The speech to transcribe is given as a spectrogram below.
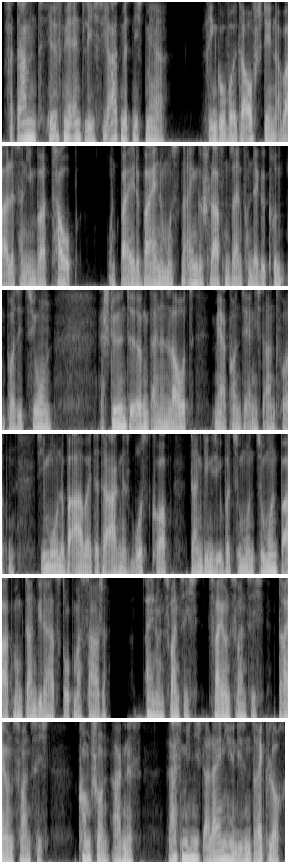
Verdammt, hilf mir endlich, sie atmet nicht mehr. Ringo wollte aufstehen, aber alles an ihm war taub, und beide Beine mussten eingeschlafen sein von der gekrümmten Position. Er stöhnte irgendeinen Laut, mehr konnte er nicht antworten. Simone bearbeitete Agnes Brustkorb, dann ging sie über zu Mund-zu-Mund-Beatmung, dann wieder Herzdruckmassage. 21, 22, 23. Komm schon, Agnes. Lass mich nicht allein hier in diesem Dreckloch.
